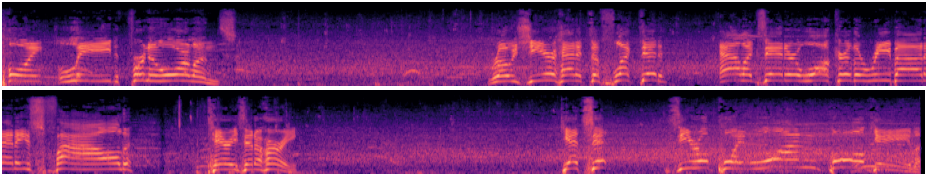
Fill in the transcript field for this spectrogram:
point lead for New Orleans. Rozier had it deflected. Alexander Walker the rebound, and he's fouled. Terry's in a hurry. Gets it. 0.1 ball game.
